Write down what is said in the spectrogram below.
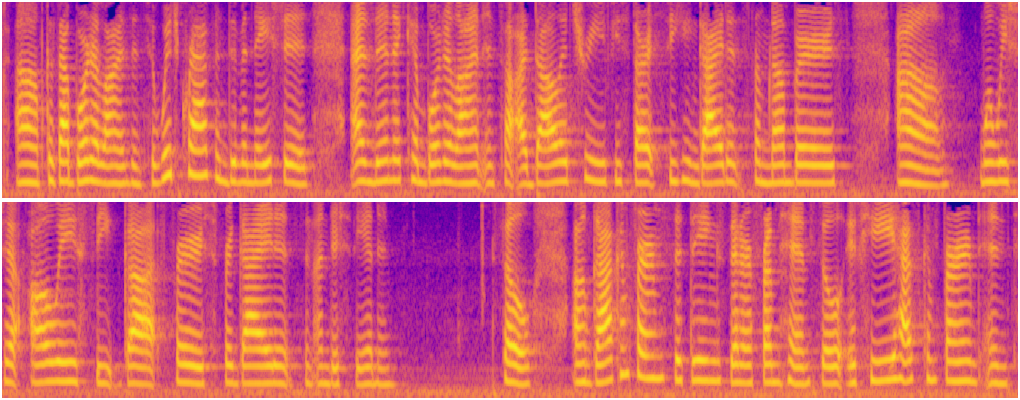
Because um, that borderlines into witchcraft and divination and then it can borderline into idolatry if you start seeking guidance from numbers. Um, when we should always seek God first for guidance and understanding. So, um, God confirms the things that are from Him. So, if He has confirmed and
